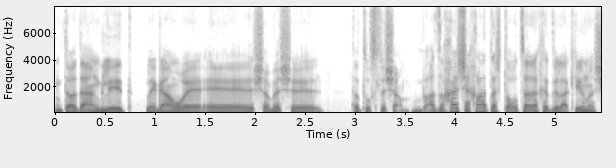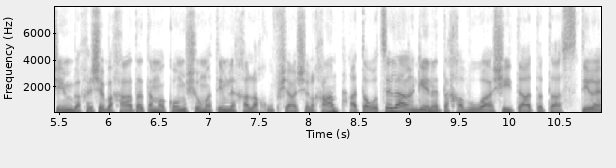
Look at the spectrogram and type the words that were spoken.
אם אתה יודע אנגלית, לגמרי אה, שווה שתטוס לשם. אז אחרי שהחלטת שאתה רוצה ללכת ולהכיר נשים, ואחרי שבחרת את המקום שהוא מתאים לך לחופשה שלך, אתה רוצה לארגן את החבורה שאיתה אתה טס. תראה,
